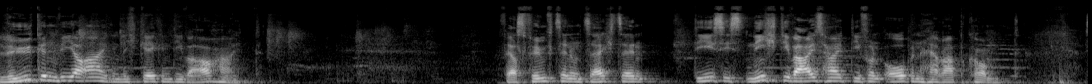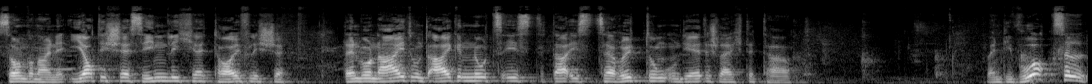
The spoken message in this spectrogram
lügen wir eigentlich gegen die Wahrheit. Vers 15 und 16, dies ist nicht die Weisheit, die von oben herabkommt, sondern eine irdische, sinnliche, teuflische. Denn wo Neid und Eigennutz ist, da ist Zerrüttung und jede schlechte Tat. Wenn die Wurzel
